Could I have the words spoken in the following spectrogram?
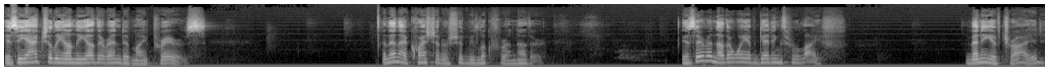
Is he actually on the other end of my prayers? And then that question, or should we look for another? Is there another way of getting through life? Many have tried.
